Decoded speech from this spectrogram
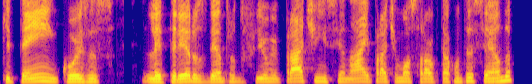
que tem coisas letreiros dentro do filme para te ensinar e para te mostrar o que está acontecendo,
